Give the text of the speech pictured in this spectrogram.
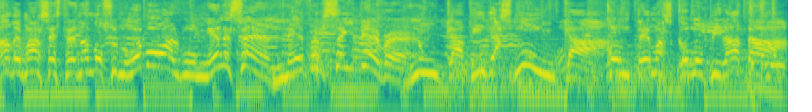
Además, estrenando su nuevo álbum NSN, Never Say Never, Nunca Digas Nunca, con temas como Pirata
